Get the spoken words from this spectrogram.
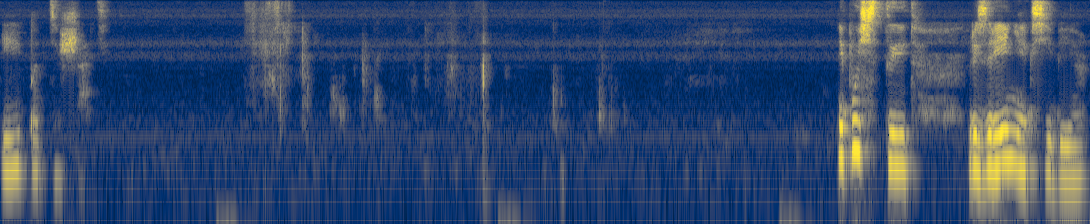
и поддержать. И пусть стыд, презрение к себе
